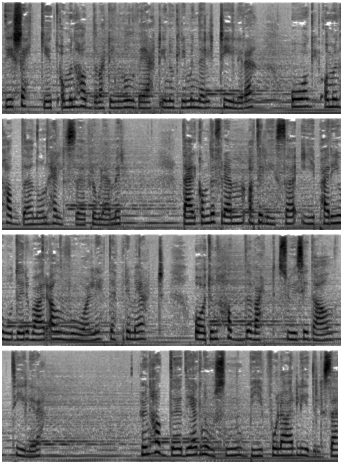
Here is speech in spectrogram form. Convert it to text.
De sjekket om hun hadde vært involvert i noe kriminelt tidligere, og om hun hadde noen helseproblemer. Der kom det frem at Elisa i perioder var alvorlig deprimert, og at hun hadde vært suicidal tidligere. Hun hadde diagnosen bipolar lidelse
